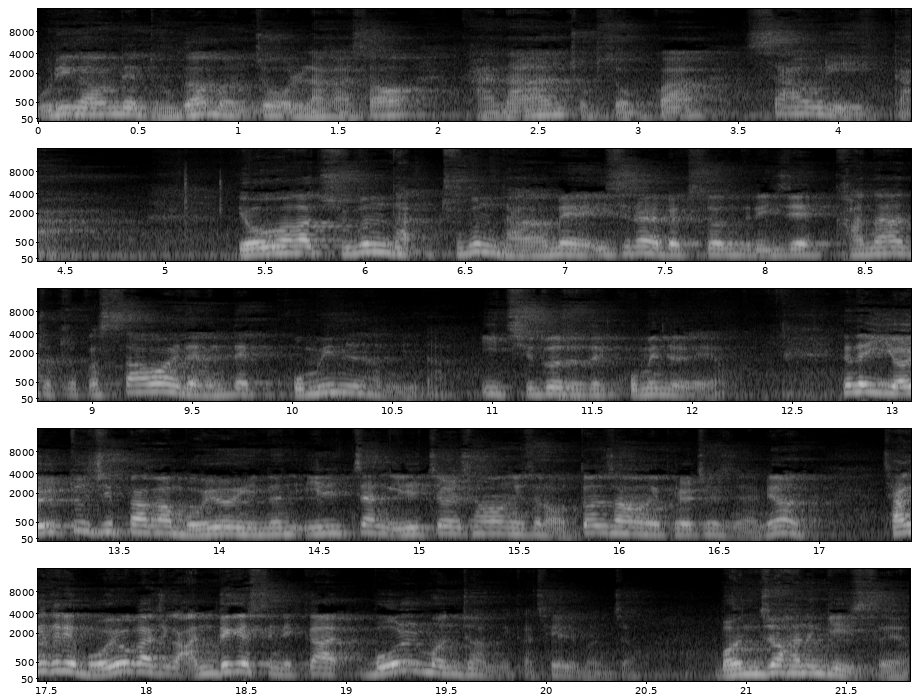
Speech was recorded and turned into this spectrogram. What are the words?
우리 가운데 누가 먼저 올라가서 가나안 족속과 싸우리이까 여호와가 죽은, 다, 죽은 다음에 이스라엘 백성들이 이제 가나안 족속과 싸워야 되는데 고민을 합니다. 이 지도자들이 고민을 해요. 근데 이 열두 지파가 모여 있는 1장 1절 상황에서는 어떤 상황이 펼쳐지냐면 자기들이 모여가지고 안 되겠으니까 뭘 먼저 합니까? 제일 먼저 먼저 하는 게 있어요.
